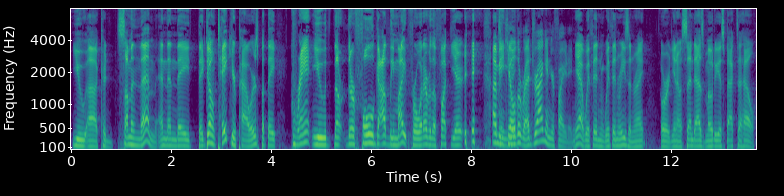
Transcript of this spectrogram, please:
you uh, could summon them, and then they they don't take your powers, but they grant you the, their full godly might for whatever the fuck you're. I To mean, kill the red dragon you're fighting. yeah, within within reason, right? Or you know, send Asmodeus back to hell.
